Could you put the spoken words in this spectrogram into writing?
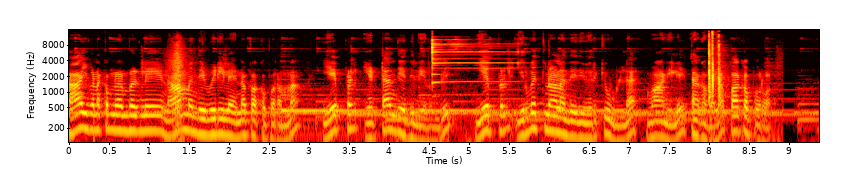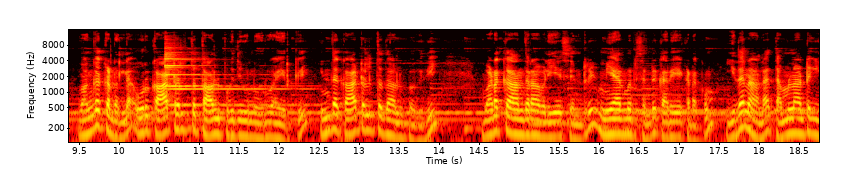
ஹாய் வணக்கம் நண்பர்களே. நாம் இந்த வீடியோவில் என்ன பார்க்க போகிறோம்னா ஏப்ரல் எட்டாம் தேதியிலிருந்து ஏப்ரல் இருபத்தி நாலாம் தேதி வரைக்கும் உள்ள வானிலை தகவலை பார்க்க போகிறோம் வங்கக்கடலில் ஒரு காற்றழுத்த தாழ்வு பகுதி ஒன்று உருவாகிருக்கு இந்த காற்றழுத்த தாழ்வு பகுதி வடக்கு ஆந்திரா வழியே சென்று மியான்மர் சென்று கரையை கிடக்கும். இதனால் தமிழ்நாட்டுக்கு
